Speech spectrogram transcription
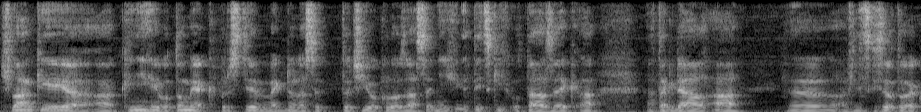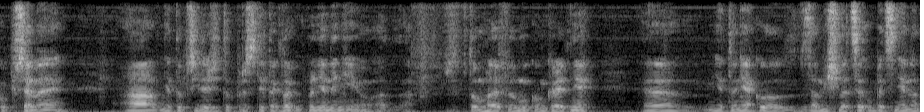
články a, a knihy o tom, jak prostě McDonald se točí okolo zásadních etických otázek a, a tak dál a, e, a vždycky se o to jako přeme a mně to přijde, že to prostě takhle úplně není. Jo. A, a v tomhle filmu konkrétně e, mě to nějako zamýšlet se obecně nad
